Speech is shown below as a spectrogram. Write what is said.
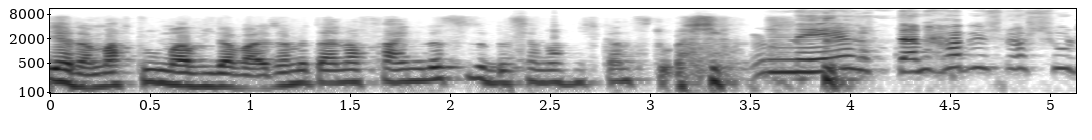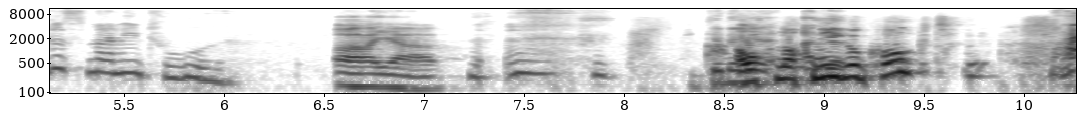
Ja, dann mach du mal wieder weiter mit deiner feinen Liste. Du bist ja noch nicht ganz durch. Nee, dann habe ich noch Schuh des Manitou. Oh ja. Auch noch nie Alle- geguckt? Was?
